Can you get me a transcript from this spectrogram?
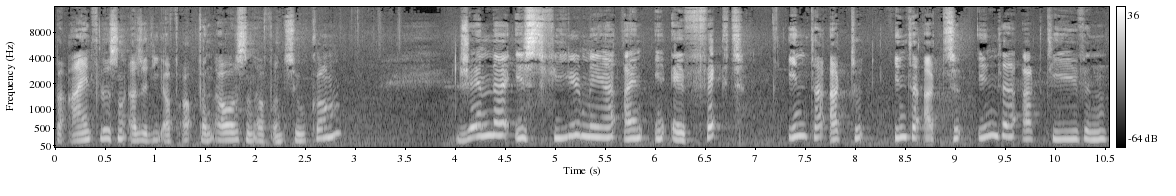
beeinflussen, also die von außen auf uns zukommen, Gender ist vielmehr ein Effekt interaktu interaktu interaktiven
